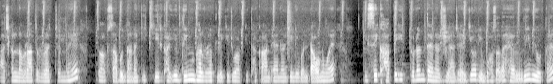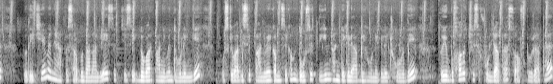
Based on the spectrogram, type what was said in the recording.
आजकल नवरात्र व्रत चल रहे हैं तो आप साबूदाना की खीर खाइए। दिन भर व्रत लेके जो आपकी थकान, एनर्जी लेवल डाउन हुआ है, इसे खाते ही तुरंत एनर्जी आ जाएगी और ये बहुत ज़्यादा हेल्दी भी होता है। तो देखिए, मैंने यहाँ पे साबुदाना लिया। इसे अच्छे से एक दो बार पानी में धो लेंगे। उसके बाद इसे पानी में कम से कम दो से तीन घंटे के लिए आप भिगोने के लिए छोड़ दें। तो ये बहुत अच्छे से फूल जाता है, सॉफ्ट हो जाता है।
